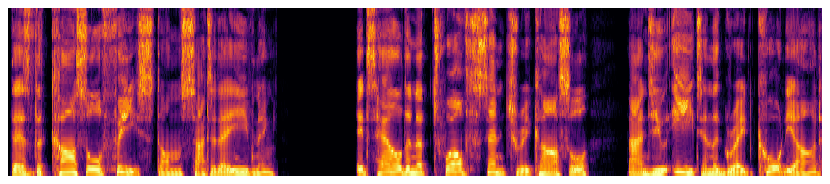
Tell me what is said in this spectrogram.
there's the Castle Feast on Saturday evening. It's held in a 12th century castle, and you eat in the great courtyard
